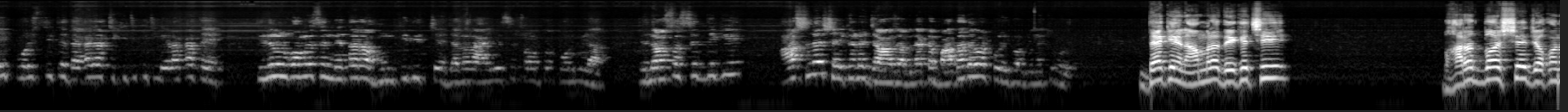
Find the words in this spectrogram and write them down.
এই পরিস্থিতিতে দেখা যাচ্ছে কিছু তৃণমূল কংগ্রেসের নেতারা হুমকি দিচ্ছে, যারা আইএসএর সমস্ত কর্মীরা, যে নওসাদ সিদ্দিকি আসলে সেইখানে যাওয়া যাবে না, একটা বাধা দেওয়ার পরিকল্পনা কি বলব দেখেন, আমরা দেখেছি ভারতবর্ষে যখন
